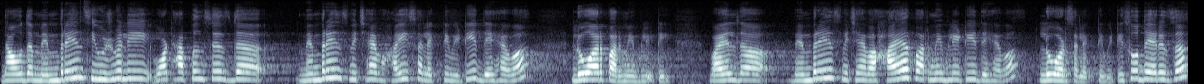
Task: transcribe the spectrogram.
Now, the membranes usually what happens is the membranes which have high selectivity they have a lower permeability while the membranes which have a higher permeability they have a lower selectivity. So, there is a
